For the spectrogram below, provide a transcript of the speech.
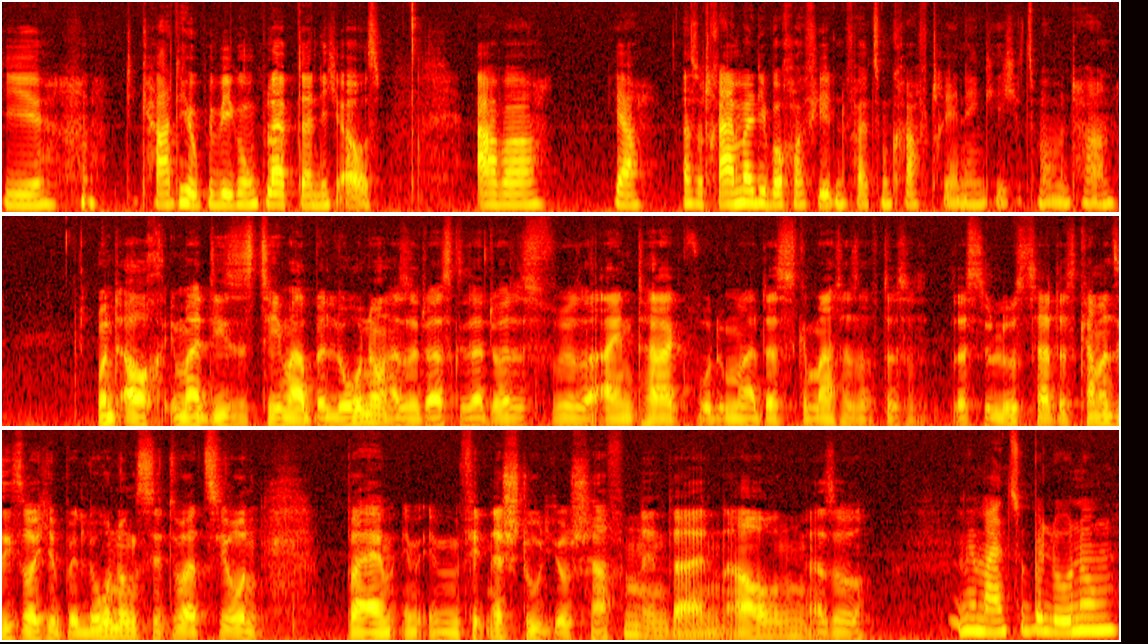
die, die Cardio-Bewegung bleibt da nicht aus. Aber ja, also dreimal die Woche auf jeden Fall zum Krafttraining gehe ich jetzt momentan. Und auch immer dieses Thema Belohnung. Also du hast gesagt, du hattest früher so einen Tag, wo du mal das gemacht hast, auf das, das du Lust hattest. Kann man sich solche Belohnungssituationen beim, im, im Fitnessstudio schaffen in deinen Augen? Also wie meinst du Belohnung?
